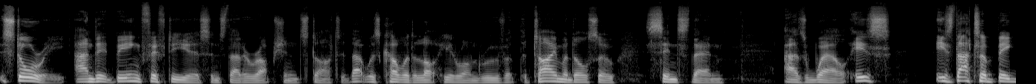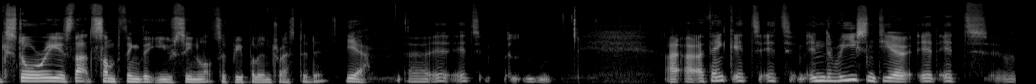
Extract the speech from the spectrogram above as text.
story and it being 50 years since that eruption started, that was covered a lot here on RUV at the time and also since then as well. Is is that a big story? Is that something that you've seen lots of people interested in? Yeah, uh, it, it's. I, I think it's it's in the recent year it it's uh,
